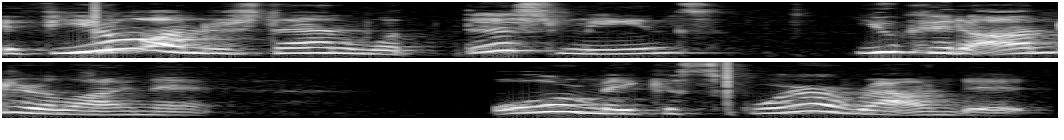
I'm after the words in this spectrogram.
If you don't understand what this means, you could underline it or make a square around it.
